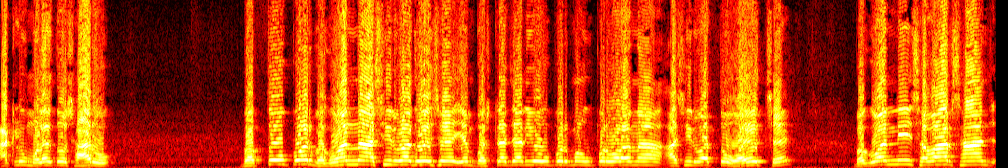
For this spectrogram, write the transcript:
આટલું મળે તો સારું. ભક્તો ઉપર ભગવાનના આશીર્વાદ હોય છે, એમ ભ્રષ્ટાચારીઓ ઉપર પણ ઉપરવાળાના આશીર્વાદ તો હોય જ છે. ભગવાનની સવાર સાંજ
